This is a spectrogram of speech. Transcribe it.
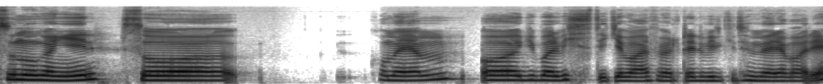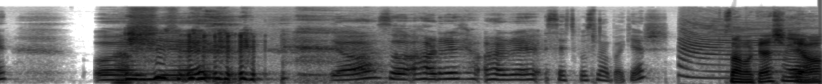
så noen ganger så kom jeg hjem og bare visste ikke hva jeg følte, eller hvilket humør jeg var i. Og eh, ja, så har dere, har dere sett på Snabba Cash? Snabba Cash? Ja.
